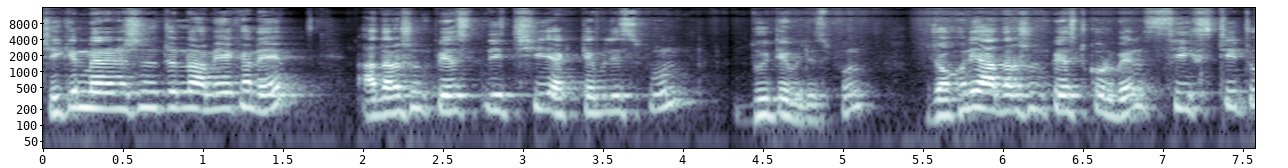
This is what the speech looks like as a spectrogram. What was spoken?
চিকেন ম্যারিনেশনের জন্য আমি এখানে আদা, রসুন পেস্ট নিচ্ছি এক টেবিল স্পুন দুই টেবিল স্পুন যখনই আদা, রসুন পেস্ট করবেন সিক্সটি টু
